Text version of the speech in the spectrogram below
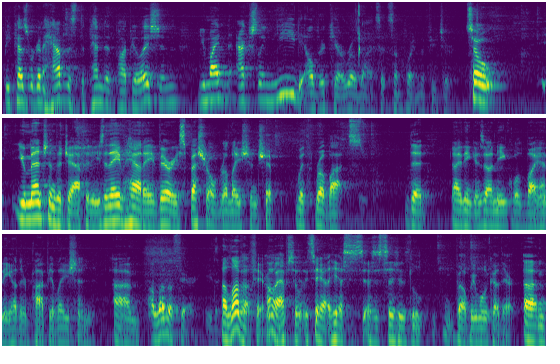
because we're going to have this dependent population, you might actually need elder care robots at some point in the future. So you mentioned the Japanese, and they've had a very special relationship with robots that I think is unequaled by any other population. Um, a love affair. Even. A love affair. Oh, absolutely. So, yeah, yes. Well, we won't go there. Um,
